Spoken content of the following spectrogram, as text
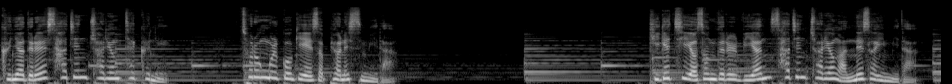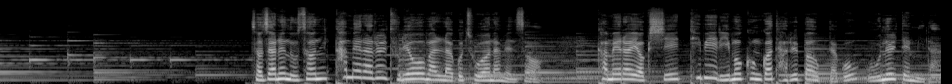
그녀들의 사진 촬영 테크닉. 초록 물고기에서 편했습니다. 기계치 여성들을 위한 사진 촬영 안내서입니다. 저자는 우선 카메라를 두려워 말라고 조언하면서 카메라 역시 TV 리모컨과 다를 바 없다고 운을 뗍니다.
